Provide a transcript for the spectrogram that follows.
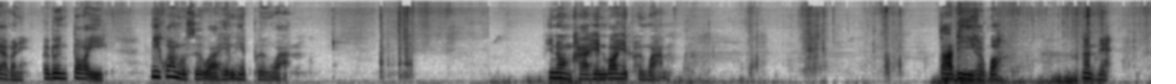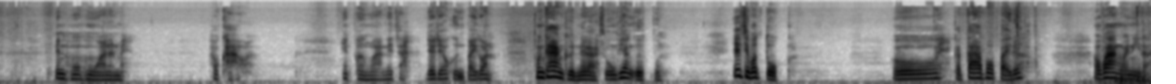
จับอันนี้ ไปเบิ่งต่ออีก มีความรู้สึกว่าเห็นเห็ดเผิงหวาน พี่น้องค่ะเห็นบ่อเห็ดเพิงหวาน ตาดีครับบ่นั่นไหมเป็นหัวหัวนั่นไหมขาวขาวๆ เห็ดเพิงหวานได้จ้ะเดี๋ยวเดี๋ยวขึ้นไปก่อนเบางทางขึ้นนี่ล่ะ สูงเพียงเอิกบุญยังสิบ่ตก โอ้ยกระตาบ่ไปเด้อเอาว่างไว้นี่ล่ะ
